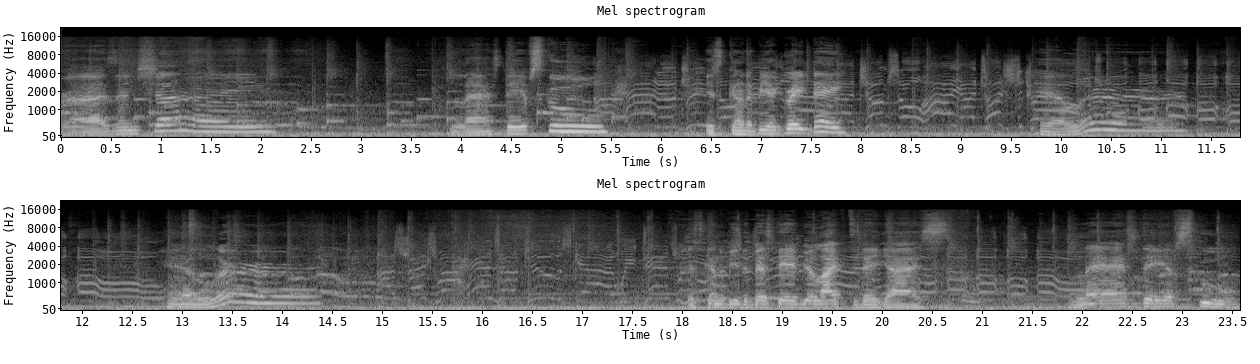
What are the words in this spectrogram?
Rise and shine. Last day of school. It's gonna be a great day. Hello. Hello. It's gonna be the best day of your life today, guys. Last day of school.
